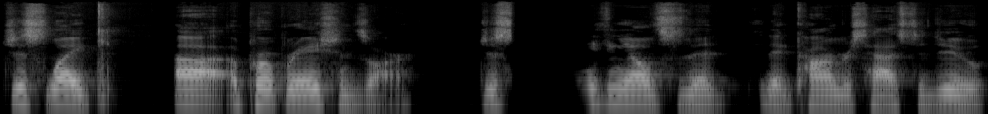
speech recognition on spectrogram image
just like uh, appropriations are. Just anything else that that Congress has to do.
